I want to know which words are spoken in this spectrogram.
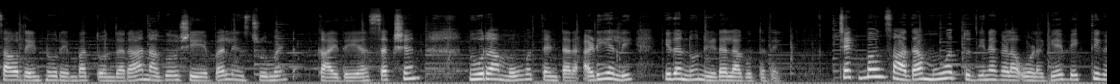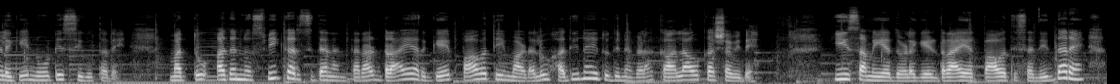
ಸಾವಿರದ ಎಂಟುನೂರ ಎಂಬತ್ತೊಂದರ ನಗೋಷಿಯೇಬಲ್ ಇನ್ಸ್ಟ್ರೂಮೆಂಟ್ ಕಾಯ್ದೆಯ ಸೆಕ್ಷನ್ ನೂರ ಮೂವತ್ತೆಂಟರ ಅಡಿಯಲ್ಲಿ ಇದನ್ನು ನೀಡಲಾಗುತ್ತದೆ. ಚೆಕ್ ಬೌನ್ಸ್ ಆದ ಮೂವತ್ತು ದಿನಗಳ ಒಳಗೆ ವ್ಯಕ್ತಿಗಳಿಗೆ ನೋಟಿಸ್ ಸಿಗುತ್ತದೆ ಮತ್ತು ಅದನ್ನು ಸ್ವೀಕರಿಸಿದ ನಂತರ ಡ್ರಾಯರ್ಗೆ ಪಾವತಿ ಮಾಡಲು ಹದಿನೈದು ದಿನಗಳ ಕಾಲಾವಕಾಶವಿದೆ. ಈ ಸಮಯದೊಳಗೆ ಡ್ರಾಯರ್ ಪಾವತಿಸದಿದ್ದರೆ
